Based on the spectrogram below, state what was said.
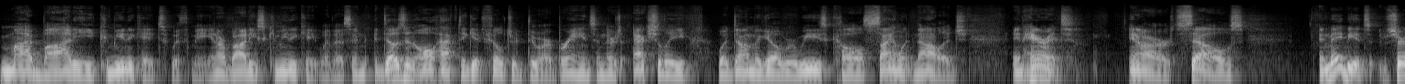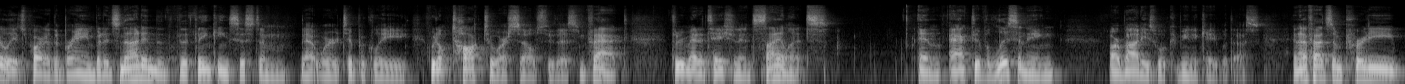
my body communicates with me and our bodies communicate with us. And it doesn't all have to get filtered through our brains. And there's actually what Don Miguel Ruiz calls silent knowledge inherent in ourselves. And maybe it's surely it's part of the brain, but it's not in the, the thinking system that we're typically, we don't talk to ourselves through this. In fact, through meditation and silence and active listening, our bodies will communicate with us. And I've had some pretty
